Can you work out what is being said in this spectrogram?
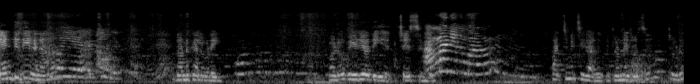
ఏంటిది వినా దొండకాయలు కూడా. వాడు వీడియో తీయ చేసి పచ్చిమిర్చి కాదు ఇట్లుండే చూసు చూడు.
